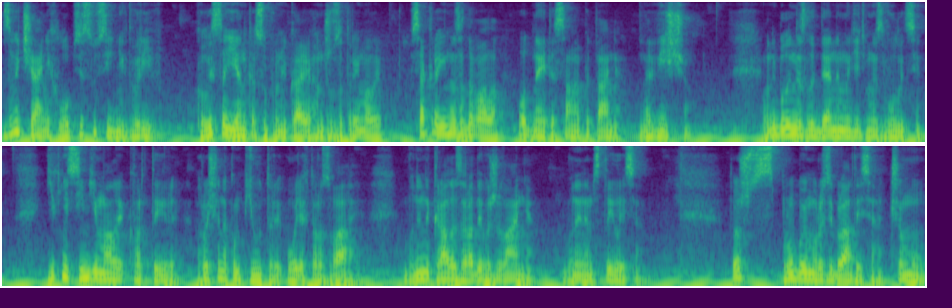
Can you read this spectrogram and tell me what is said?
звичайні хлопці з сусідніх дворів. Коли Саєнка, Супронюка і Ганджу затримали, вся країна задавала одне й те саме питання: навіщо? Вони були незлиденними дітьми з вулиці. Їхні сім'ї мали квартири, гроші на комп'ютери, одяг та розваги. Вони не крали заради виживання, вони не мстилися. Тож спробуємо розібратися, чому.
